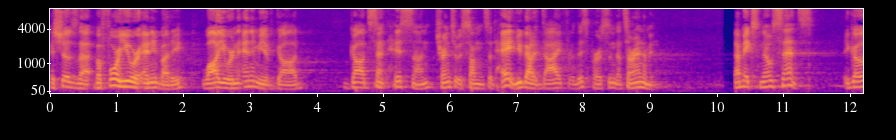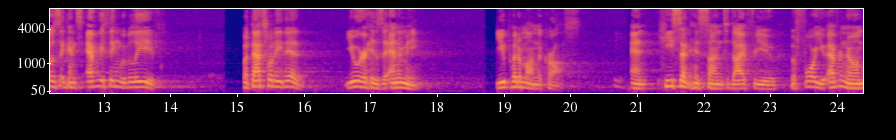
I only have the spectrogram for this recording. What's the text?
It shows that before you were anybody, while you were an enemy of God, God sent his son, turned to his son, and said, Hey, you got to die for this person that's our enemy. That makes no sense. It goes against everything we believe. But that's what he did. You were his enemy. You put him on the cross. And he sent his son to die for you before you ever know him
